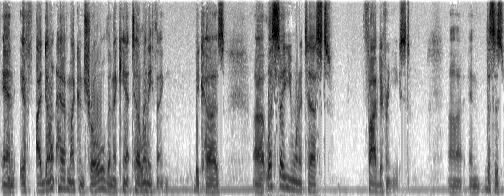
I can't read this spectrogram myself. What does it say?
And if I don't have my control, then I can't tell anything. Because uh, let's say you want to test five different yeast. Uh, and this is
